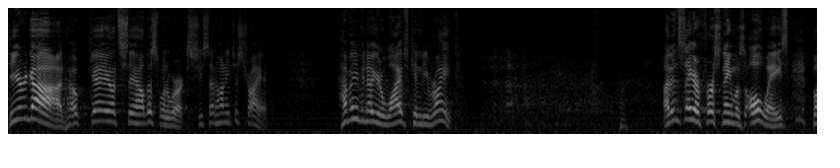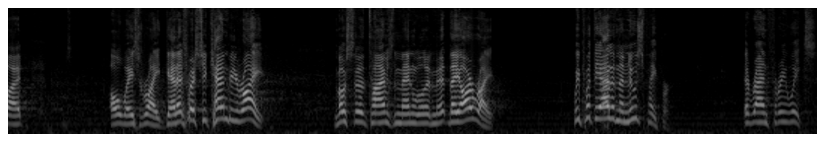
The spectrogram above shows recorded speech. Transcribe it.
Dear God, okay, let's see how this one works. She said, Honey, just try it. How many of you know your wives can be right? I didn't say her first name was always, but always right. Get it? But she can be right. Most of the times, the men will admit they are right. We put the ad in the newspaper. It ran three weeks.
